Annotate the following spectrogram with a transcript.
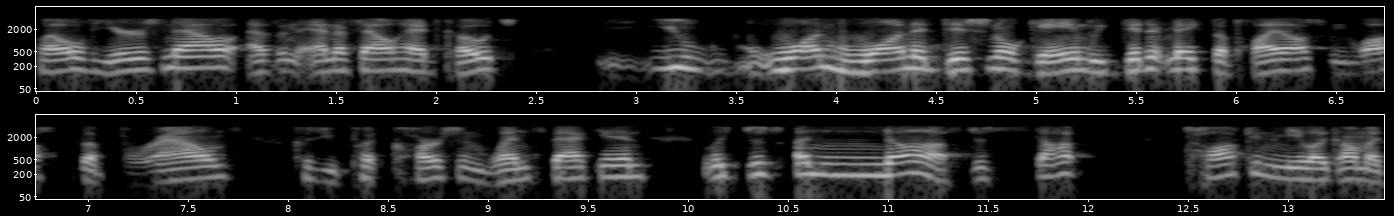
12 years now as an nfl head coach you won one additional game. We didn't make the playoffs. We lost the Browns because you put Carson Wentz back in. Like, just enough. Just stop talking to me like I'm a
